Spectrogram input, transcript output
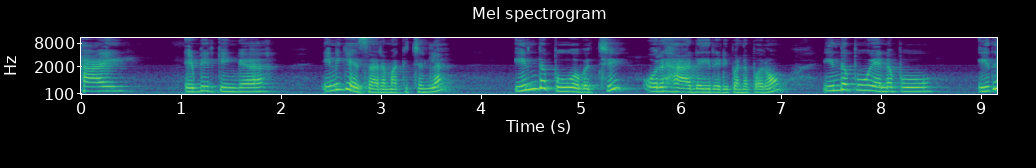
ஹாய் எப்படி இருக்கீங்க? இன்றைக்கி எஸ்ஆர்எம்மா கிச்சனில் இந்த பூவை வச்சு ஒரு ஹேர் டை ரெடி பண்ண போகிறோம் இந்த பூ என்ன பூ? இது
